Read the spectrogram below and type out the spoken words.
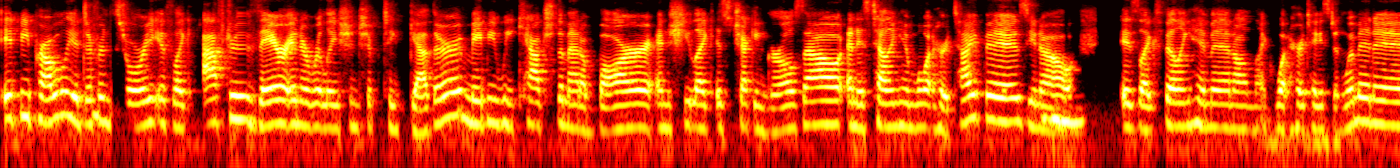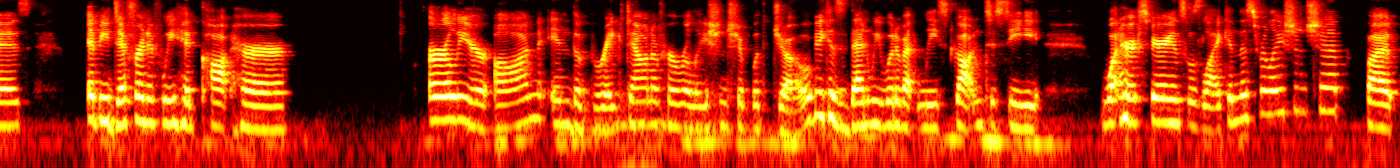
it'd be probably a different story if like after they're in a relationship together maybe we catch them at a bar and she like is checking girls out and is telling him what her type is you know Mhm. is like filling him in on like what her taste in women is it'd be different if we had caught her earlier on in the breakdown of her relationship with joe because then we would have at least gotten to see what her experience was like in this relationship. But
